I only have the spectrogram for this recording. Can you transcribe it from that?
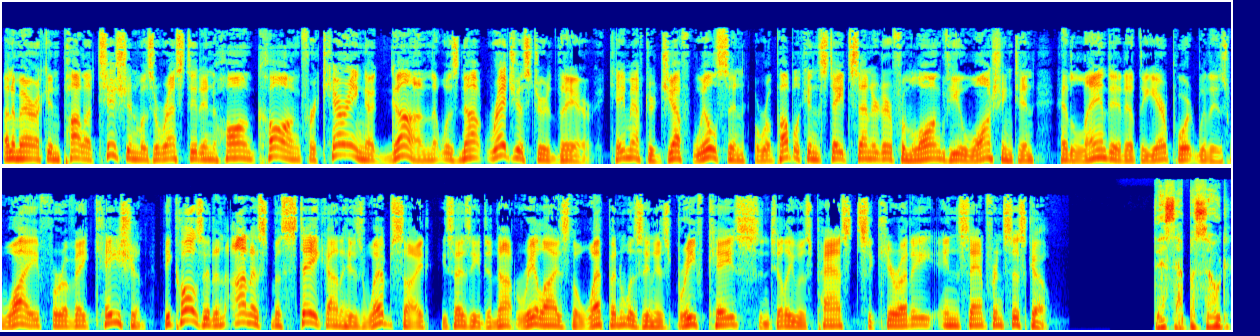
An American politician was arrested in Hong Kong for carrying a gun that was not registered there. It came after Jeff Wilson, a Republican state senator from Longview, Washington, had landed at the airport with his wife for a vacation. He calls it an honest mistake on his website. He says he did not realize the weapon was in his briefcase until he was past security in San Francisco. This episode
